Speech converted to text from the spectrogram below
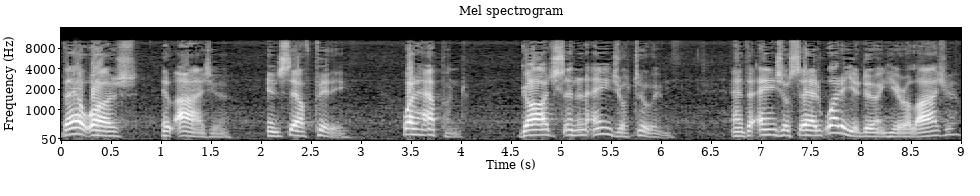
There was Elijah in self pity. What happened? God sent an angel to him. And the angel said, What are you doing here, Elijah?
